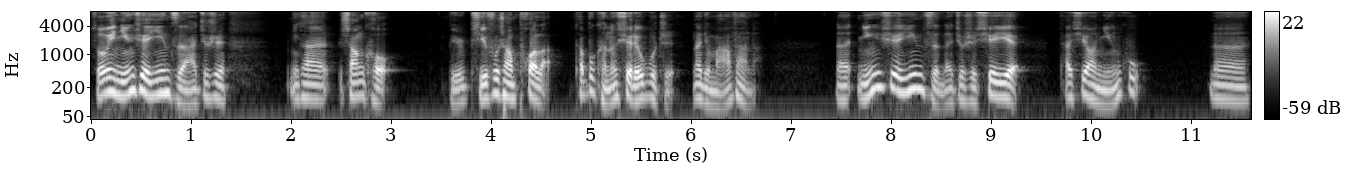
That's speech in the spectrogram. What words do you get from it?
所谓凝血因子啊，就是你看伤口，比如皮肤上破了，它不可能血流不止，那就麻烦了。那凝血因子呢，就是血液它需要凝固。那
